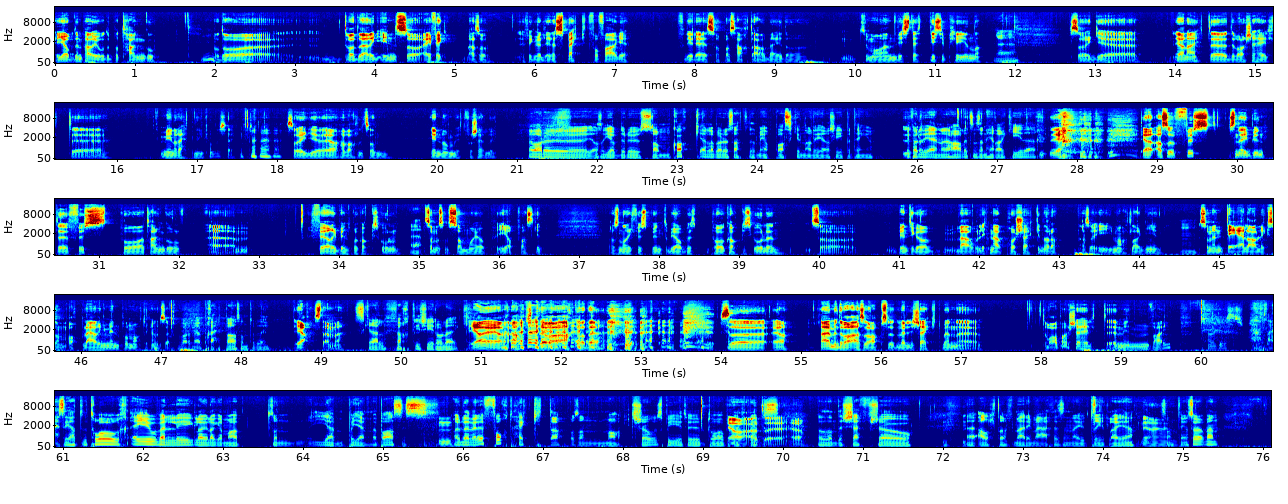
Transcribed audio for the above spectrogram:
jeg jobbet en periode på tango. Mm. Og da Det var der jeg innså Jeg fikk, altså, jeg fikk veldig respekt for faget. Fordi det er såpass hardt arbeid, og du må ha en viss disiplin. da Ja, ja. Så jeg eh, Ja, nei, det, det var ikke helt uh, min retning, kan du si. Så jeg ja, har vært litt sånn innom litt forskjellig. Men var du, altså Jobbet du som kokk, eller ble du satt liksom i oppvasken og de kjipe tingene? Jeg føler de ennå har litt sånn, sånn hierarki der. Ja, ja altså først Så når jeg begynte først på tango um, Før jeg begynte på kokkeskolen Ja. Som en sånn sommerjobb i oppvasken Og så når jeg først begynte å jobbe på kokkeskolen Så begynte jeg å være litt mer på kjøkkenet da Altså i matlagingen Mm. Som en del av liksom opplæringen min på en måte kan du si Var det med å preppe og sånt? type ting? Ja, stemmer Skrell 40 kilo løk. Ja, ja, ja, det var akkurat det Så ja Nei, men det var altså absolutt veldig kjekt Men uh, det var bare ikke helt uh, min vibe Nei, så jeg, tror Jeg er jo veldig glad i å lage mat sånn hjem, på hjemmebasis. Mm. Og jeg ble veldig fort hekta på sånn matshows på YouTube og på Ja, Netflix. det, ja. Sånn The Chef Show, uh, Alt of Maddie Matheson er jo dritløye. Ja, ja, ja. Så, men,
